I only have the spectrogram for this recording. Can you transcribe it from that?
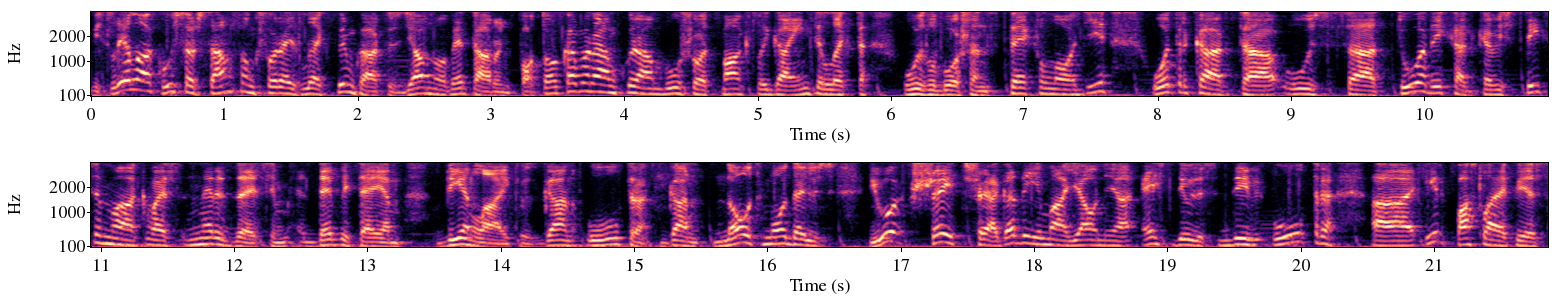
vislielāko uzsvaru Samsung šoreiz liek pirmkārt uz jauno vietāruņu fotokamerām, kurām būšot mākslīgā intelekta uzlabošanas tehnoloģija. Otrakārt, uz to, Richard, ka visticamāk vairs neredzēsim debitējam vienlaikus gan Ultra, gan Note modeļus, jo šeit, šajā gadījumā, jaunajā S22 Ultra uh, ir paslēpies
